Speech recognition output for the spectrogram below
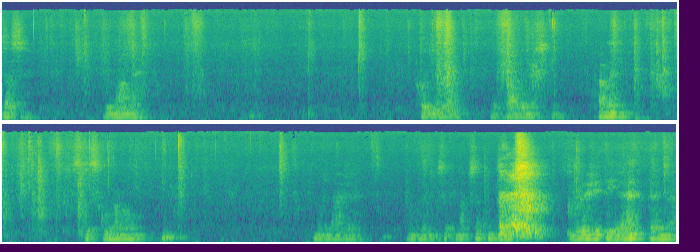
zase. Kdy máme chodidla vzdálenosti. Amen. Stisku nohou. Hm? Možná, že budeme muset napsat. Důležitý je ten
